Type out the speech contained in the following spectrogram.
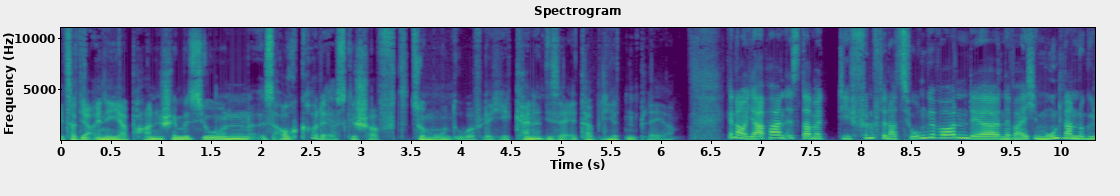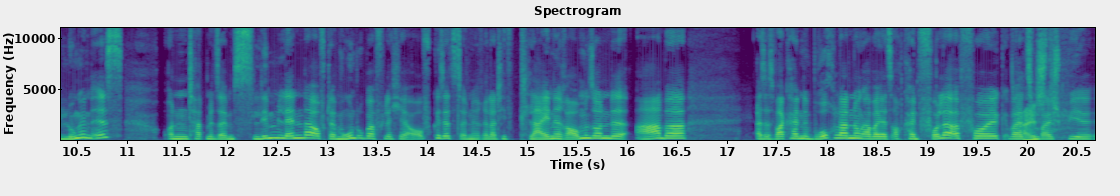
Jetzt hat ja eine japanische Mission es auch gerade erst geschafft zur Mondoberfläche. Keiner dieser etablierten Player. Genau, Japan ist damit die fünfte Nation geworden, der eine weiche Mondlandung gelungen ist und hat mit seinem Slim-Länder auf der Mondoberfläche aufgesetzt, eine relativ kleine Raumsonde, aber Also es war keine Bruchlandung, aber jetzt auch kein voller Erfolg, weil Heißt? zum Beispiel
